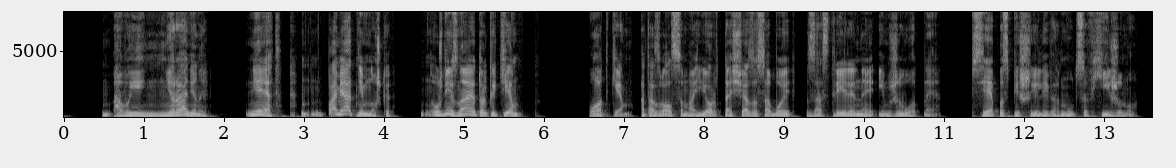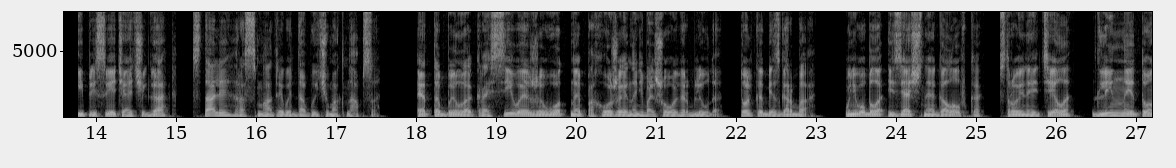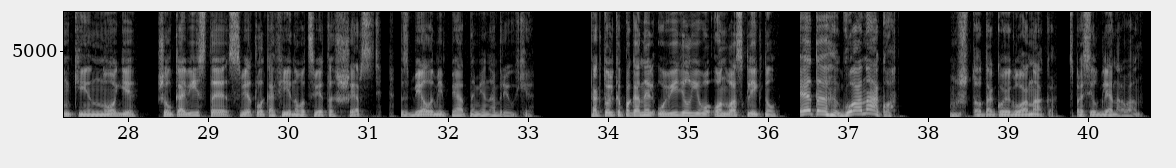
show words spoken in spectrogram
«А вы не ранены?» «Нет, помят немножко. Уж не знаю только кем». «Вот кем», — отозвался майор, таща за собой застреленное им животное. Все поспешили вернуться в хижину и при свете очага стали рассматривать добычу Макнапса. Это было красивое животное, похожее на небольшого верблюда, только без горба. У него была изящная головка, стройное тело, длинные тонкие ноги, шелковистая светло-кофейного цвета шерсть с белыми пятнами на брюхе. Как только Паганель увидел его, он воскликнул это гуанако». «Что такое гуанако?» — спросил Гленнерван.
